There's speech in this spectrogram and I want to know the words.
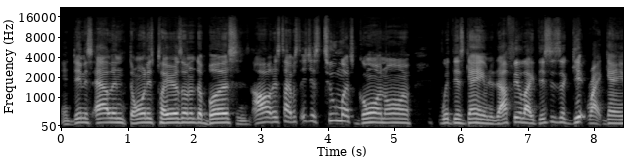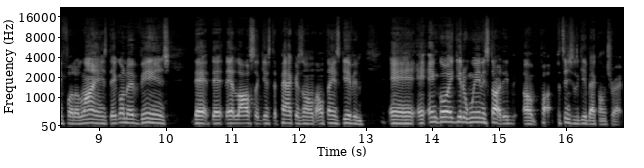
and Dennis Allen throwing his players under the bus and all this type of stuff. It's just too much going on with this game that I feel like this is a get right game for the Lions. They're going to avenge that that that loss against the Packers on, on Thanksgiving and, and, and go and get a win and start to um, potentially get back on track.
